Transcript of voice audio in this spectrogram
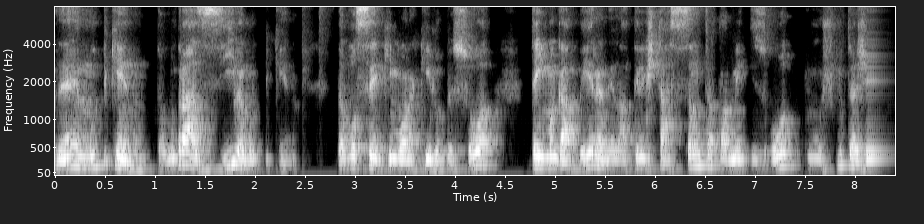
né, é muito pequeno. Então, no Brasil é muito pequeno. Então, você que mora aqui em João Pessoa, tem Mangabeira, né, lá tem estação de tratamento de esgoto, muita gente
